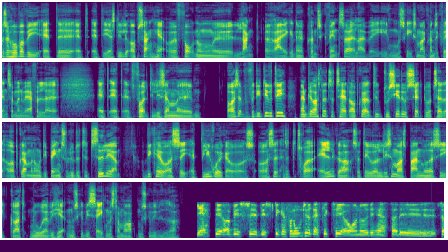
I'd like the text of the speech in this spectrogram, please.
Og så håber vi, at, øh, at, at jeres lille opsang her øh, får nogle øh, langt rækkende konsekvenser, eller måske ikke så meget konsekvenser, men i hvert fald, øh, at, at, at folk de ligesom øh, også, fordi det er jo det, man bliver også nødt til at tage et opgør. Du, du siger det jo selv, du har taget et opgør med nogle af de bands, du lytter til tidligere. Og vi kan jo også se, at vi rykker jo os også. Altså, det tror jeg, alle gør. Så det er jo ligesom også bare en måde at sige, godt, nu er vi her, nu skal vi sætte med stramme op, nu skal vi videre. Ja, det, og hvis, øh, hvis det kan få nogen til at reflektere over noget af det her, så, er det, så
